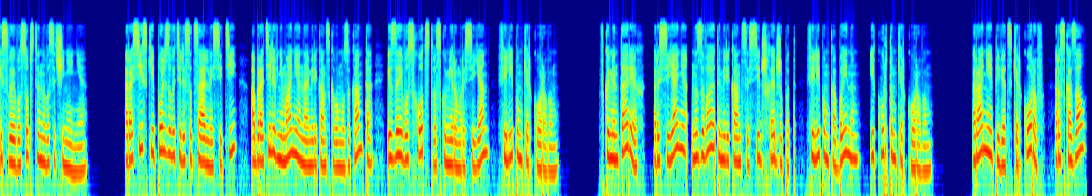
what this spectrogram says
и своего собственного сочинения. Российские пользователи социальной сети обратили внимание на американского музыканта из-за его сходства с кумиром россиян Филиппом Киркоровым. В комментариях россияне называют американца Сидж Хеджипот Филиппом Кобейном и Куртом Киркоровым. Ранее певец Киркоров рассказал,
